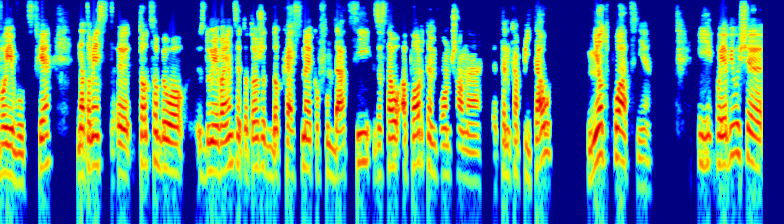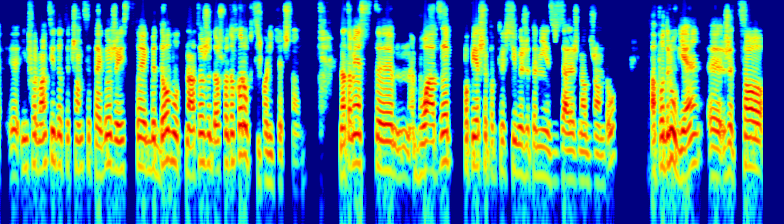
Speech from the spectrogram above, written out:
województwie. Natomiast e, to, co było zdumiewające, to to, że do KESME jako fundacji zostało aportem włączone ten kapitał nieodpłatnie. I pojawiły się e, informacje dotyczące tego, że jest to jakby dowód na to, że doszło do korupcji politycznej. Natomiast e, władze po pierwsze podkreśliły, że to nie jest zależne od rządu, a po drugie, e, że co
